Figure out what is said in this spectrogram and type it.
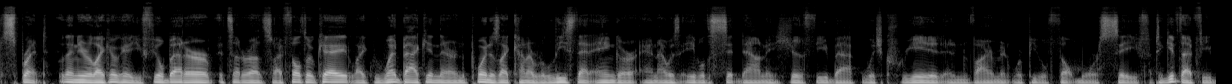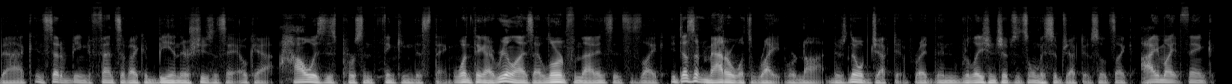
sprint. But then you're like, okay, you feel better, etc. So I felt okay. Like we went back in there. And the point is I kind of release that anger. And I was able to sit down and hear the feedback, which created an environment where people felt more safe to give that feedback. Instead of being defensive, I could be in their shoes and say, okay, how is this person thinking this thing? One thing I realized I learned from that instance is like, it doesn't matter what's right or not. There's no objective, right? In relationships, it's only subjective. So it's like I might think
